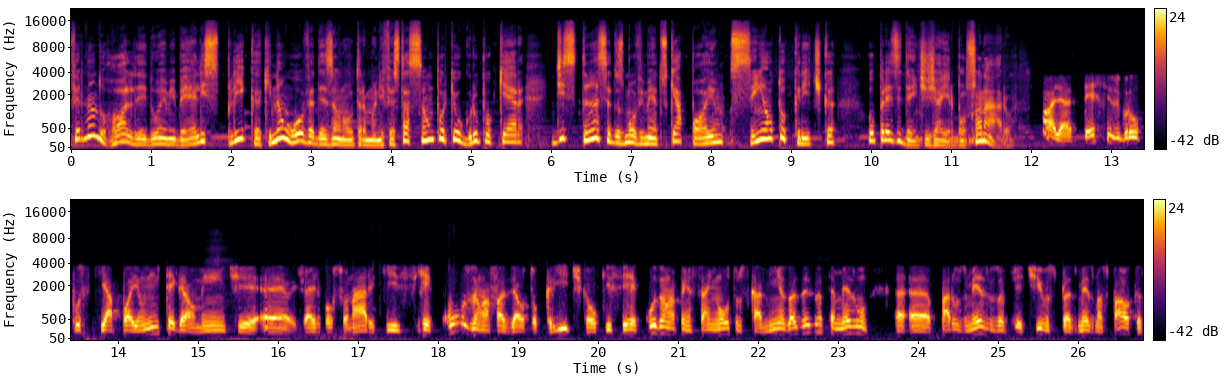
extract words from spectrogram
Fernando Holliday, do MBL, explica que não houve adesão na outra manifestação porque o grupo quer distância dos movimentos que apoiam, sem autocrítica, o presidente Jair Bolsonaro. Olha, desses grupos que apoiam integralmente é, Jair Bolsonaro e que se recusam a fazer autocrítica ou que se recusam a pensar em outros caminhos, às vezes até mesmo é, é, para os mesmos objetivos, para as mesmas pautas,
